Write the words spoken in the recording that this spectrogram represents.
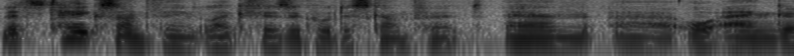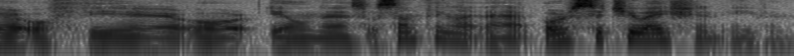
let's take something like physical discomfort and uh, or anger or fear or illness or something like that or a situation even.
